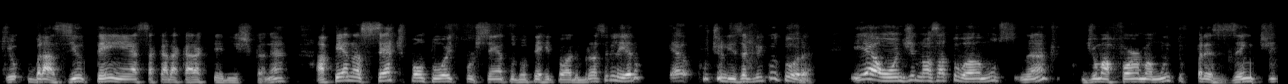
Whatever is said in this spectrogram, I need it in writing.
que o Brasil tem essa característica, né? Apenas 7,8% do território brasileiro é, utiliza agricultura. E é onde nós atuamos, né? De uma forma muito presente,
